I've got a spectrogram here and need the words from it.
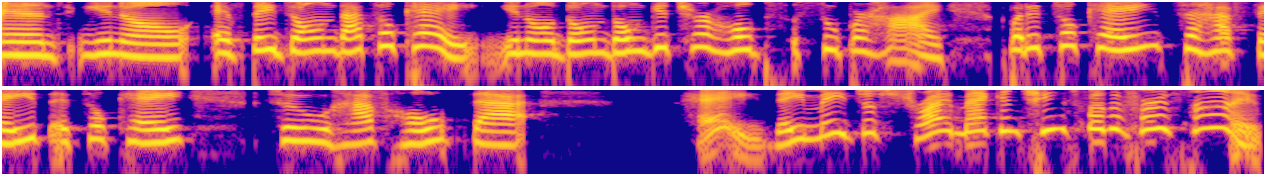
and you know if they don't that's okay you know don't don't get your hopes super high but it's okay to have faith it's okay to have hope that hey they may just try mac and cheese for the first time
